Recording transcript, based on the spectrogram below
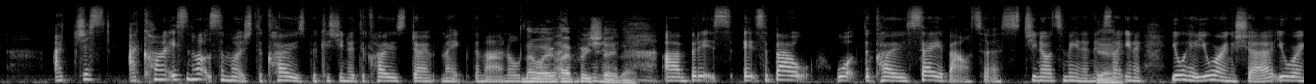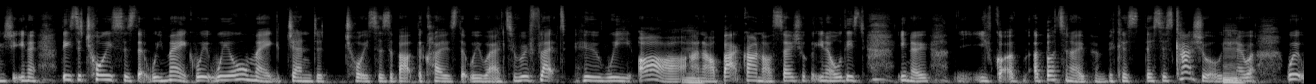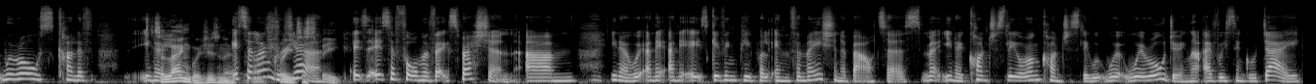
I just I can't. It's not so much the clothes because you know the clothes don't make the man or the no. woman, I, I, appreciate you know? that. Um, but it's it's about what the clothes say about us. Do you know what I mean? And it's yeah. like, you know, you're here, you're wearing a shirt, you're wearing, you know, these are choices that we make. We, we all make gender choices about the clothes that we wear to reflect who we are mm. and our background, our social, you know, all these, you know, you've got a, a button open because this is casual. Mm. You know, we're, we're all kind of, you know. It's a language, isn't it? It's a language, yeah. It's, it's a form of expression, um, you know, and, it, and it's giving people information about us, you know, consciously or unconsciously. We're, we're all doing that every single day.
